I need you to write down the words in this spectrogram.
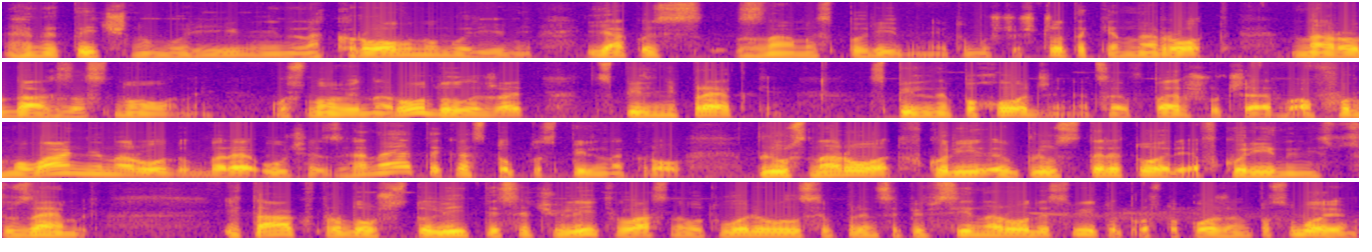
генетичному рівні, на кровному рівні якось з нами споріднені. Тому що що таке народ? На родах заснований. В основі народу лежать спільні предки, спільне походження. Це в першу чергу. А в формуванні народу бере участь генетика, тобто спільна кров, плюс народ, плюс територія, вкоріненість в цю землю. І так впродовж століть, тисячоліть, власне, утворювалися в принципі всі народи світу, просто кожен по-своєму.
